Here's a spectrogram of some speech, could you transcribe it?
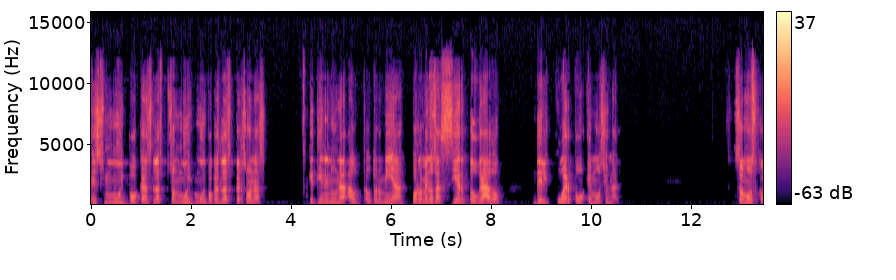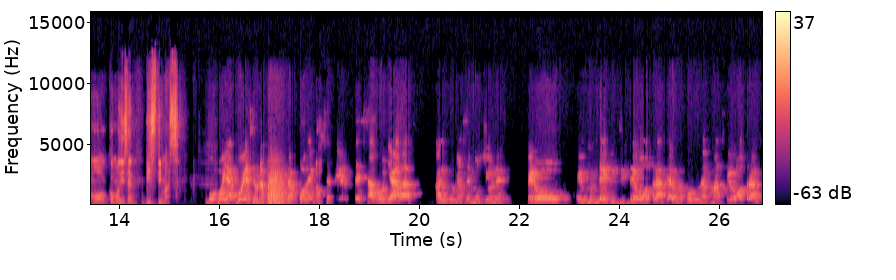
es muy pocas las, son muy, muy pocas las personas que tienen una autonomía, por lo menos a cierto grado, del cuerpo emocional. Somos, como, como dicen, víctimas. Voy a, voy a hacer una pregunta. ¿Podemos tener desarrolladas algunas emociones, pero en un déficit de otras y a lo mejor unas más que otras.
